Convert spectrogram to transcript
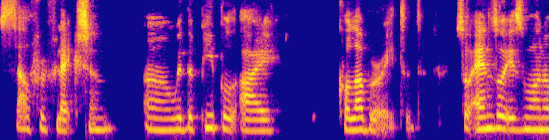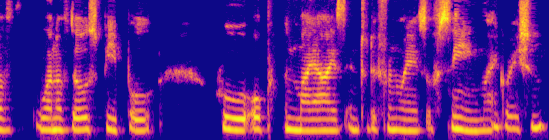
self reflection uh, with the people I collaborated. So Enzo is one of one of those people who opened my eyes into different ways of seeing migration,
